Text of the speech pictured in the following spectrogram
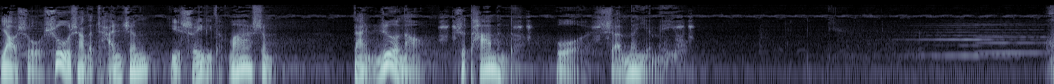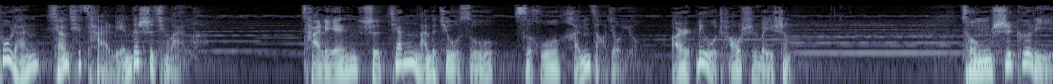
要数树上的蝉声与水里的蛙声，但热闹是他们的，我什么也没有。忽然想起采莲的事情来了。采莲是江南的旧俗，似乎很早就有，而六朝时为盛。从诗歌里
